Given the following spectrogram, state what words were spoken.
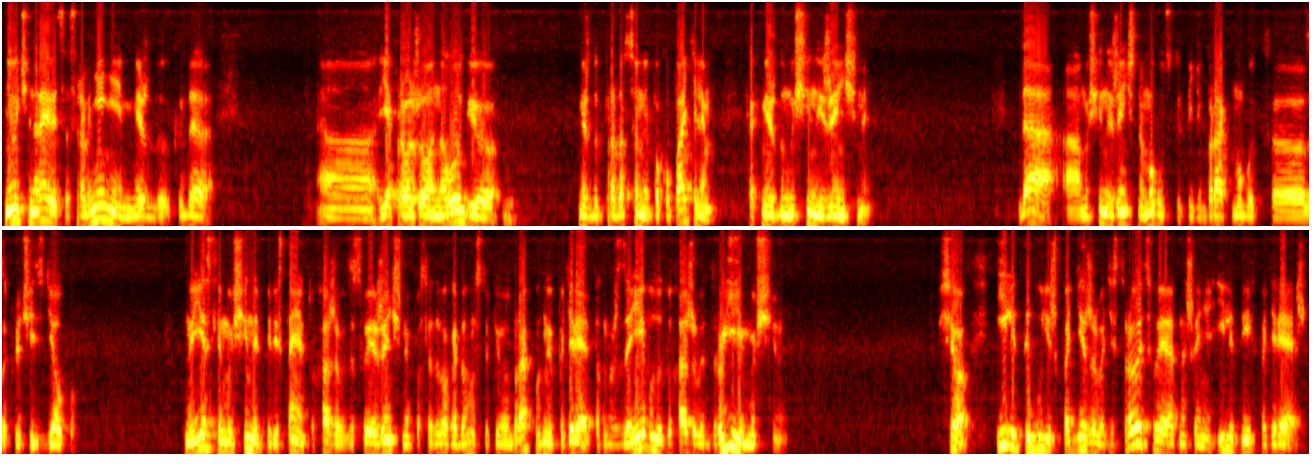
Мне очень нравится сравнение между, когда э, я провожу аналогию между продавцом и покупателем, как между мужчиной и женщиной. Да, а мужчина и женщина могут вступить в брак, могут э, заключить сделку. Но если мужчина перестанет ухаживать за своей женщиной после того, когда он вступил в брак, он ее потеряет, потому что за ней будут ухаживать другие мужчины. Все. Или ты будешь поддерживать и строить свои отношения, или ты их потеряешь.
